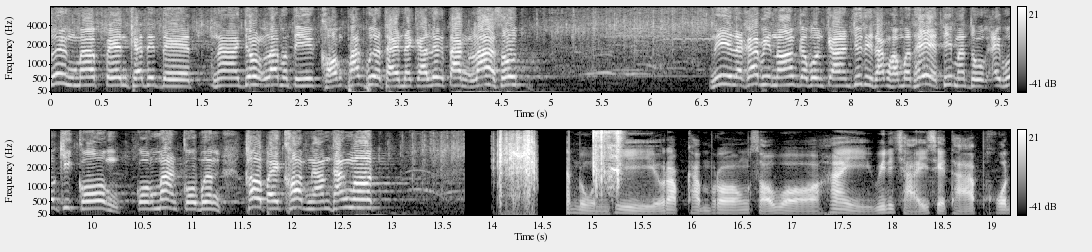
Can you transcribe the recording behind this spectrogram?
ซึ่งมาเป็นแคนดิเดตนายกรัฐมนตรีของพรรคเพื่อไทยในการเลือกตั้งล่าสุด นี่แหละครับพี่น้องกระบวนการยุติธรรมของประเทศที่มันถูกไอ้พวกขี้โกง โกงม่านโกงเมืองเข้าไปครอบงำทั้งหมดรัฐธรรมนูญที่รับคำร้องสวให้วินิจฉัยเศรษฐาพ้น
